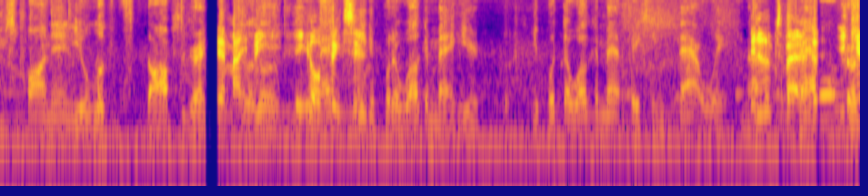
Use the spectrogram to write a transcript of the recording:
You spawn in, you look the opposite direction. Yeah, mate, Look, but look, you- they you gotta imagine fix you it. need to put a welcome mat here. You put the welcome mat facing that way. It looks better. that- You Cookie,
